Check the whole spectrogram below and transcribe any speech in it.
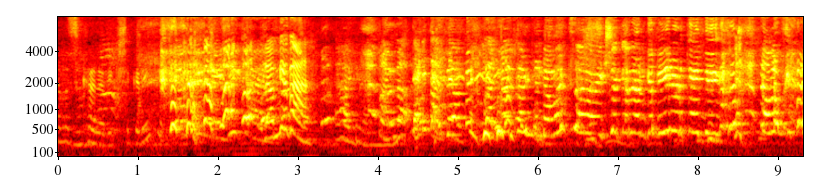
ನಮಸ್ಕಾರ ವೀಕ್ಷಕರೇ. ರಮ್ಯ ಬಾ. ನಮಸ್ಕಾರ ವೀಕ್ಷಕರೇ ನನಗೆ ಬೀರ್ ಹುಡ್ಕ ಇದ್ದೀಗ ನಮಸ್ಕಾರ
